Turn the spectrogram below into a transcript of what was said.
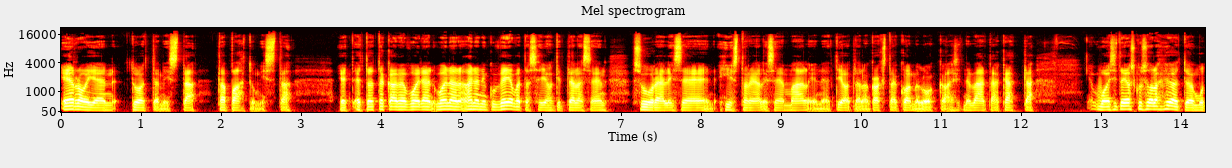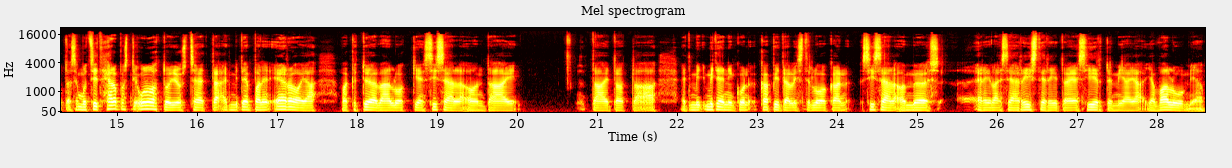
erojen tuottamista tapahtumista. Että et totta kai me voidaan, voidaan aina niin kuin veivata se johonkin tällaiseen suurelliseen historialliseen malliin, että joo, täällä on kaksi tai kolme luokkaa ja sitten ne vääntää kättä voi sitä joskus olla hyötyä, mutta, se, mutta sitten helposti unohtuu just se, että, että miten paljon eroja vaikka työväenluokkien sisällä on tai, tai tota, että mi, miten niin kuin kapitalistiluokan sisällä on myös erilaisia ristiriitoja ja siirtymiä ja, ja valumia.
